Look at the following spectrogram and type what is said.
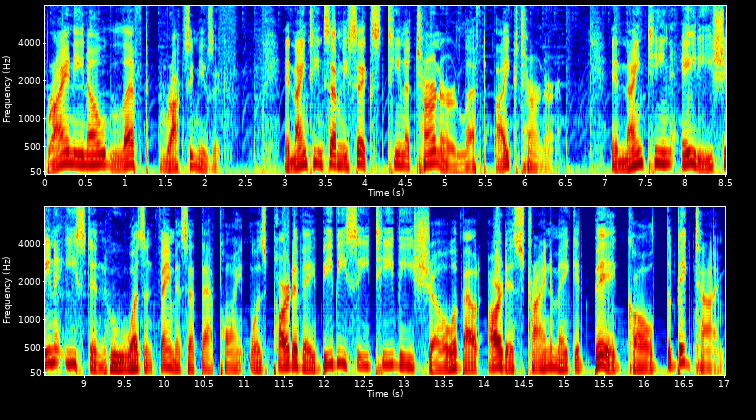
Brian Eno left Roxy Music. In 1976, Tina Turner left Ike Turner. In 1980, Sheena Easton, who wasn't famous at that point, was part of a BBC TV show about artists trying to make it big called The Big Time.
